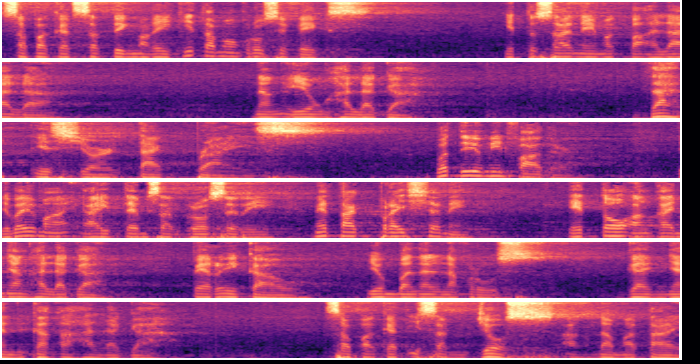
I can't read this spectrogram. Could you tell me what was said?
Sapagkat sa tuwing makikita mo ang crucifix, ito sana ay magpaalala ng iyong halaga. That is your tag price. What do you mean, Father? Di ba yung mga items sa grocery, may tag price yan eh. Ito ang kanyang halaga. Pero ikaw, yung banal na krus, ganyan kakahalaga. Sapagkat isang Diyos ang namatay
